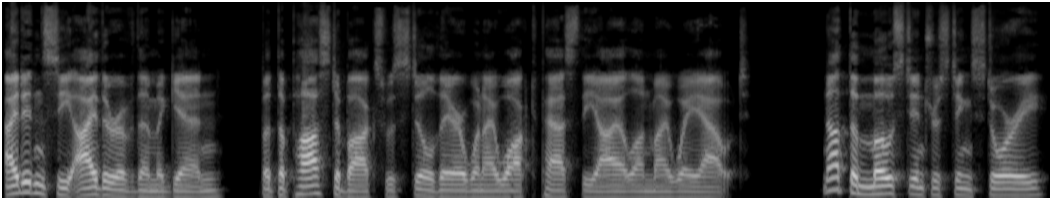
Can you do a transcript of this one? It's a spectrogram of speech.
I didn't see either of them again, but the pasta box was still there when I walked past the aisle on my way out. Not the most interesting story,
